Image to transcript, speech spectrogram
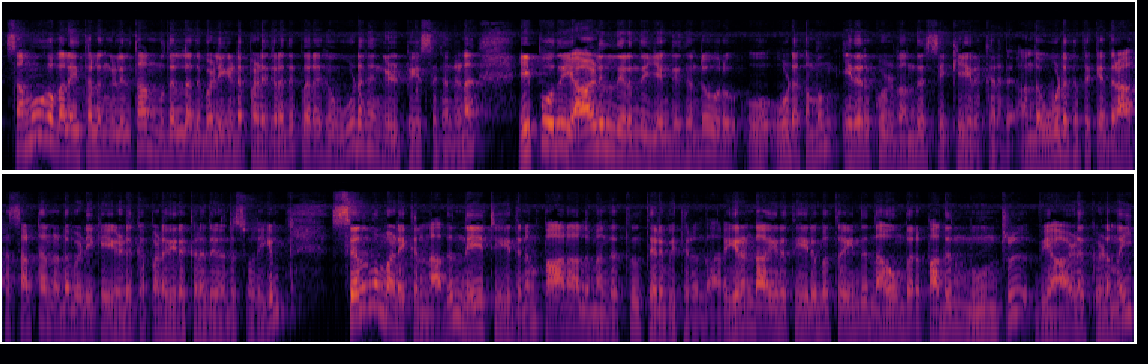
சமூக வலைத்தளங்களில் தான் முதல்ல அது வெளியிடப்படுகிறது. பிறகு ஊடகங்கள் பேசுகின்றன. இப்போது யாழில் இருந்து இயங்குகின்ற ஒரு ஊ- ஊடகமும் இதற்குள் வந்து சிக்கியிருக்கிறது அந்த ஊடகத்துக்கு எதிராக சட்ட நடவடிக்கை எடுக்கப்பட இருக்கிறது என்று சொல்லியும் செல்வம் அடைக்கல்நாதன் நேற்றைய தினம் பாராளுமன்றத்தில் தெரிவித்திருந்தார். இரண்டாயிரத்தி இருபத்தி ஐந்து நவம்பர் பதிமூன்று வியாழக்கிழமை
